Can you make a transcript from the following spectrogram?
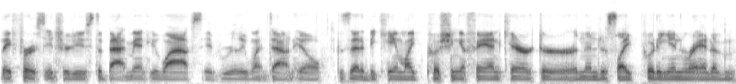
they first introduced the Batman Who Laughs, it really went downhill because then it became like pushing a fan character and then just like putting in random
